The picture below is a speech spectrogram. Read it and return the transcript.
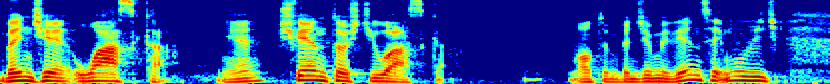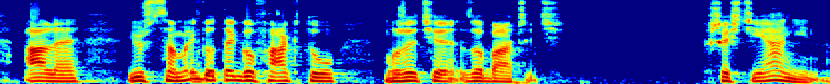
będzie łaska, nie? świętość i łaska. O tym będziemy więcej mówić, ale już samego tego faktu możecie zobaczyć. Chrześcijanin,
